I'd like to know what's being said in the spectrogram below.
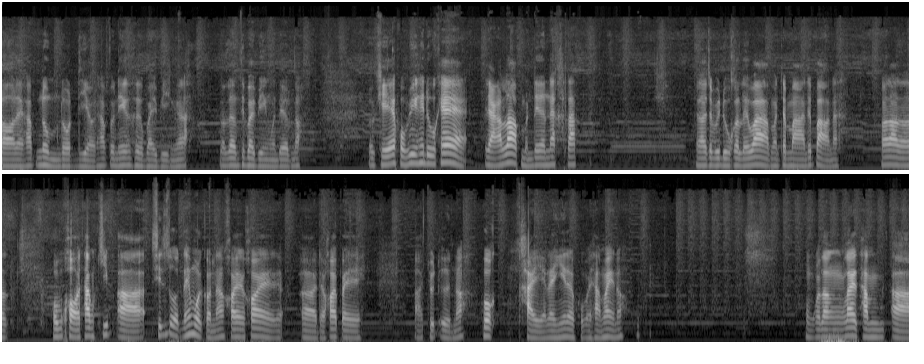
รอเลยครับหนุ่มโดดเดี่ยวนะครับ ตัวนี้ก็คือใบบิงนะเราเริ่มที่ใบบิงเหมือนเดิมเนาะ โอเค ผมวิ่งให้ดูแค่อย่างละรอบเหมือนเดิมนะครับ เราจะไปดูกันเลยว่ามันจะมาหรือเปล่านะเพราะเราผมขอทำคลิปอ่าชิ้นส่วนให้หมดก่อนนะ ค่อยค่อยเอ่อเดี๋ยวค่อยไปอ่าจุดอื่นเนาะพวกไข่อะไรอย่างเงี้ยเดี๋ยวผมไปทำให้เนาะผมกำลังไล่ทำอ่า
